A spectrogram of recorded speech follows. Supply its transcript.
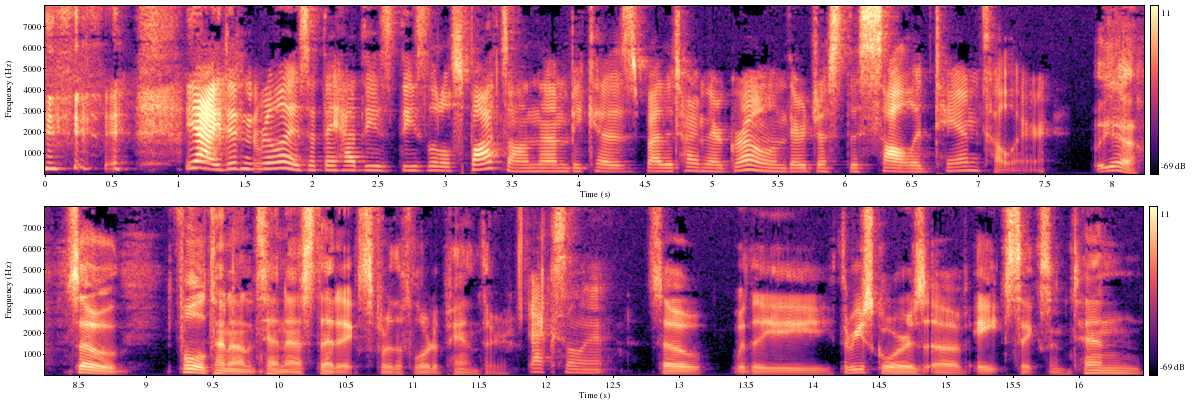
yeah, I didn't realize that they had these these little spots on them because by the time they're grown, they're just this solid tan color. But yeah, so full ten out of ten aesthetics for the Florida Panther. Excellent. So with the three scores of eight, six, and ten,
